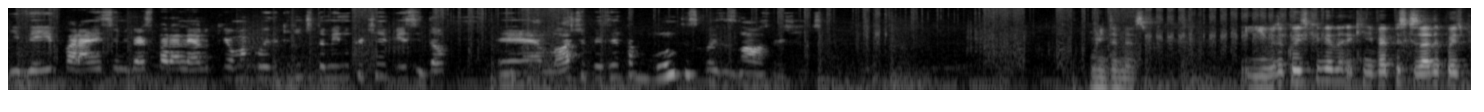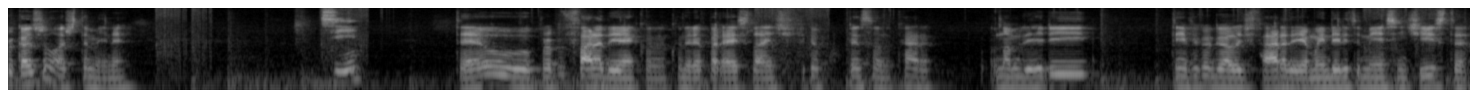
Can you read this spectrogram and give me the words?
E veio parar nesse universo paralelo, que é uma coisa que a gente também nunca tinha visto. Então, é, Lost apresenta muitas coisas novas pra gente. Muita mesmo. E muita coisa que a gente vai pesquisar depois por causa de Lost também, né? Sim. Até o próprio Faraday, né? Quando, quando ele aparece lá, a gente fica pensando, cara, o nome dele tem a ver com a gaiola de Faraday, a mãe dele também é cientista.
